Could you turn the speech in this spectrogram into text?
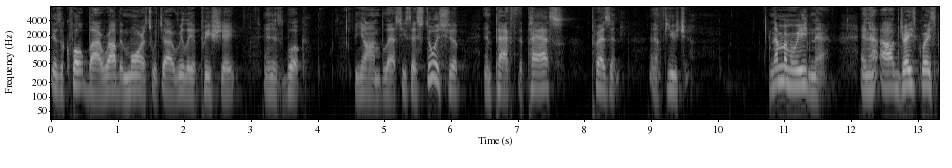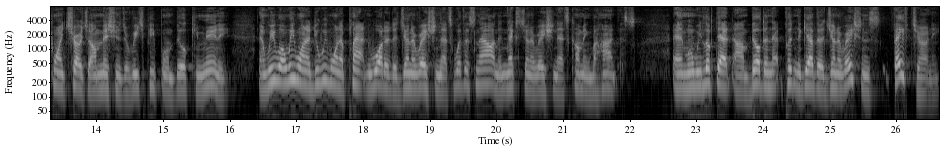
there's a quote by Robert Morris, which I really appreciate in his book, Beyond Blessed. He says, Stewardship impacts the past, present, and future. And I remember reading that. And our Grace, Grace Point Church, our mission is to reach people and build community. And we, what we want to do, we want to plant and water the generation that's with us now and the next generation that's coming behind us. And when we looked at um, building that, putting together a generation's faith journey,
